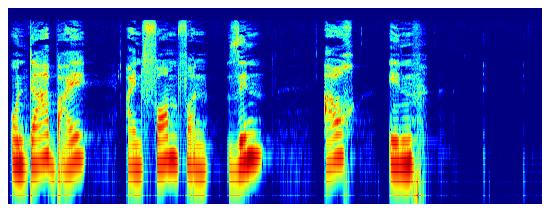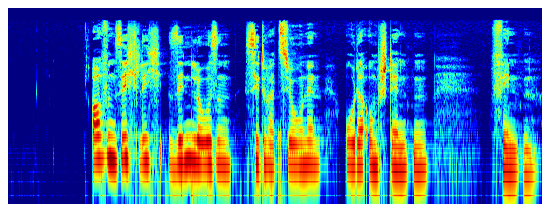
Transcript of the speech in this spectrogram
und dabei eine Form von Sinn auch in offensichtlich sinnlosen Situationen oder Umständen finden.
